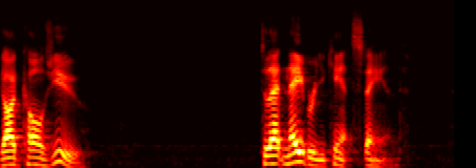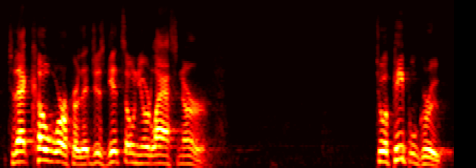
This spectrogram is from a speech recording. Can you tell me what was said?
God calls you to that neighbor you can't stand, to that coworker that just gets on your last nerve, to a people group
